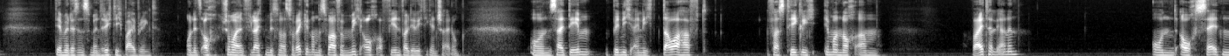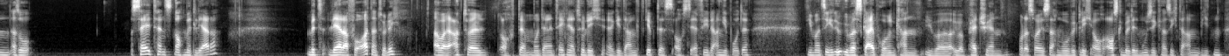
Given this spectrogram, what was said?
der mir das Instrument richtig beibringt. Und jetzt auch schon mal vielleicht ein bisschen was vorweggenommen, es war für mich auch auf jeden Fall die richtige Entscheidung. Und seitdem bin ich eigentlich dauerhaft, fast täglich immer noch am Weiterlernen. Und auch selten, also seltenst noch mit Lehrer. Mit Lehrer vor Ort natürlich. Aber aktuell auch der modernen Technik natürlich äh, gedankt, gibt es auch sehr viele Angebote, die man sich über Skype holen kann, über, über Patreon oder solche Sachen, wo wirklich auch ausgebildete Musiker sich da anbieten,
